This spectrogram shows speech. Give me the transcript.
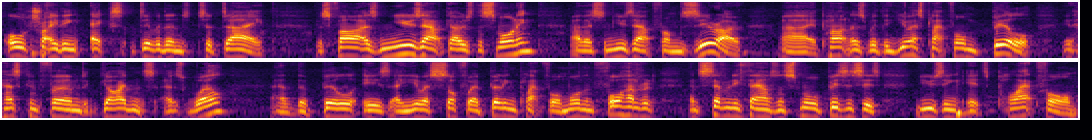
all trading ex dividend today. As far as news out goes this morning, uh, there's some news out from Xero. Uh, it partners with the US platform Bill. It has confirmed guidance as well. Uh, the Bill is a US software billing platform. More than 470,000 small businesses using its platform.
